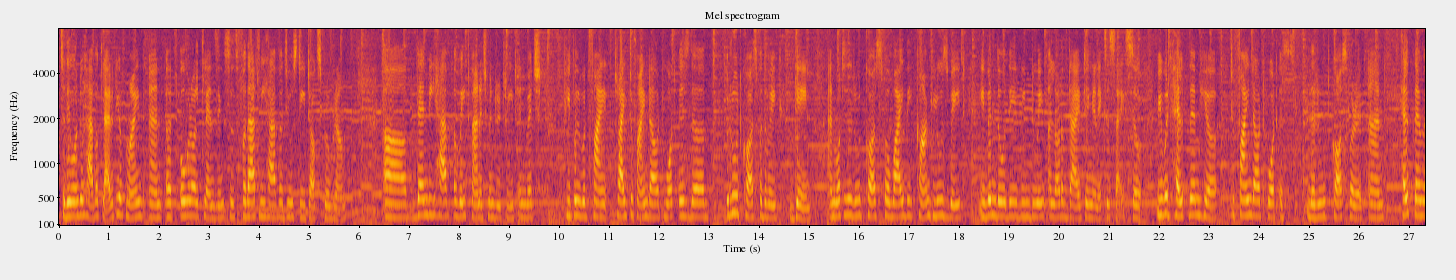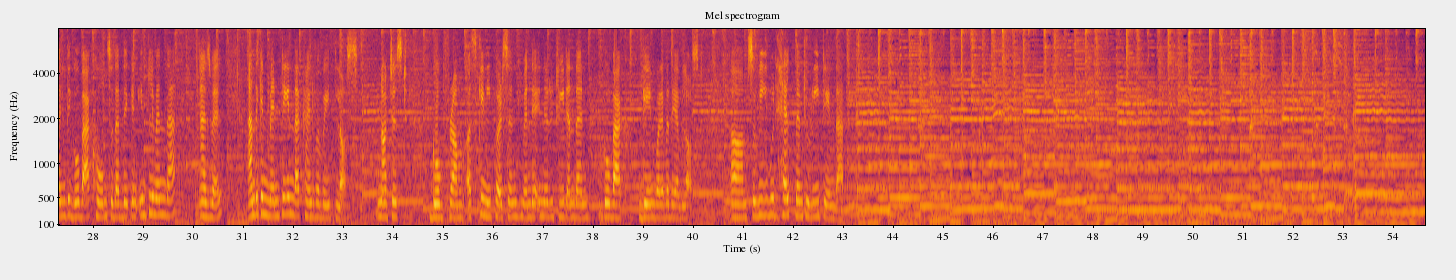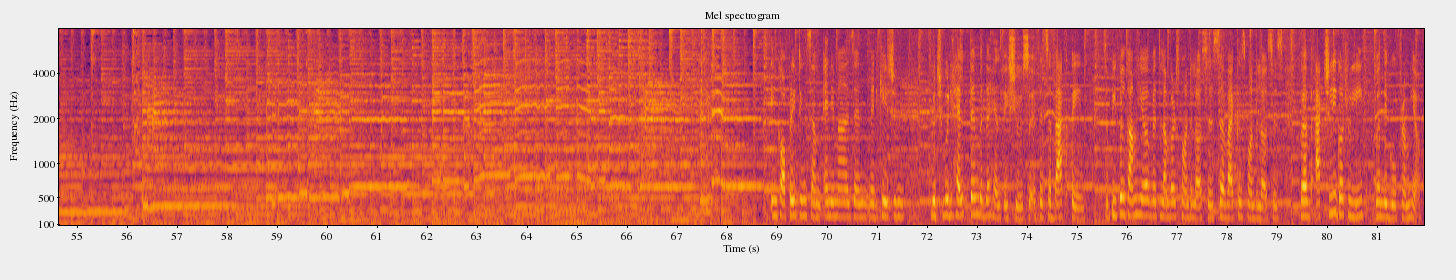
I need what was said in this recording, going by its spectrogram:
So they want to have a clarity of mind and an overall cleansing. So for that we have a juice detox program. Uh, then we have a weight management retreat in which people would find try to find out what is the root cause for the weight gain and what is the root cause for why they can't lose weight even though they've been doing a lot of dieting and exercise? So we would help them here to find out what is the root cause for it and help them when they go back home so that they can implement that as well. And they can maintain that kind of a weight loss. Not just go from a skinny person when they're in a retreat and then go back gain whatever they have lost. Um, so we would help them to retain that incorporating some enemas and medication which would help them with the health issues. So if it's a back pain, so people come here with lumbar spondylosis, cervical spondylosis, who have actually got relief when they go from here.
